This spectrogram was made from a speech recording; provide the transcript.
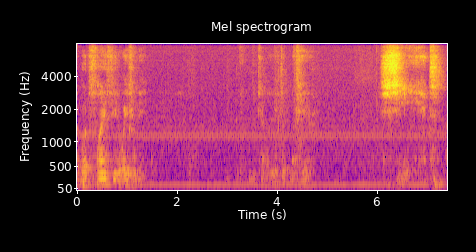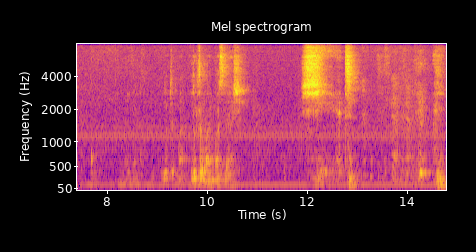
about five feet away from me. He kind of looked at my hair. Shit. Looked at my, looked at my mustache. Shit.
